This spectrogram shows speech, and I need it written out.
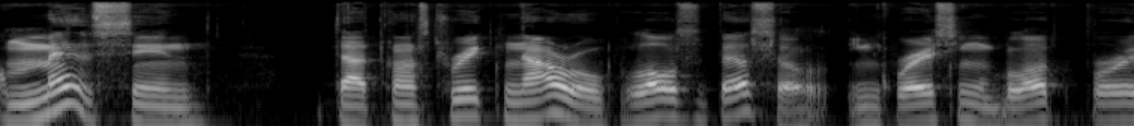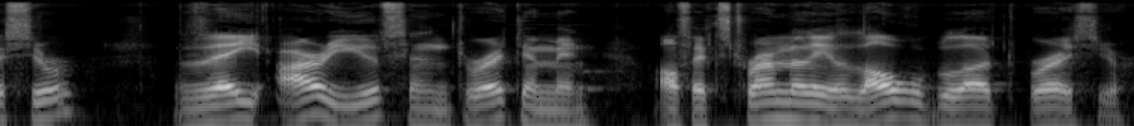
A medicine that constrict narrow blood vessels, increasing blood pressure. They are used in treatment of extremely low blood pressure.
